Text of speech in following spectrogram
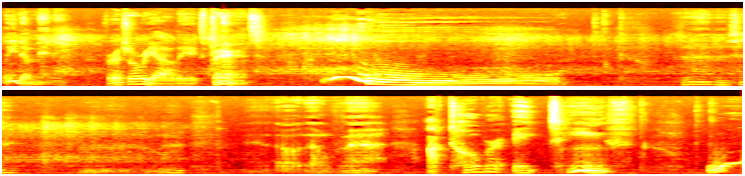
Wait a minute. Virtual reality experience. Ooh. Uh, October 18th. Ooh.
